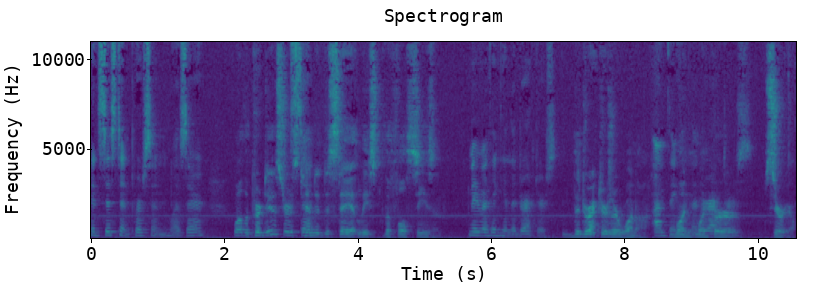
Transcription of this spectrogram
consistent person, was there? Well, the producers So- tended to stay at least the full season. Maybe I'm thinking the directors. The directors are one off. I'm thinking One- the one per-. Serial.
